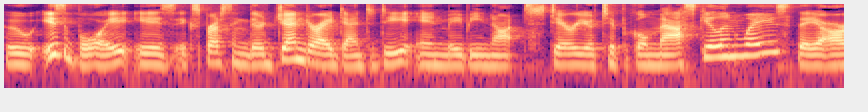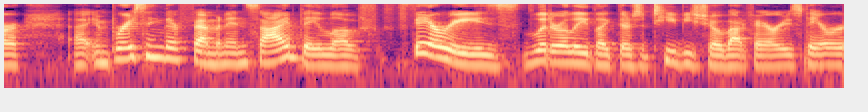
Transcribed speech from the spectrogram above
who is a boy, is expressing their gender identity in maybe not stereotypical masculine ways. They are uh, embracing their feminine side. They love fairies, literally, like there's a TV show about fairies. They are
